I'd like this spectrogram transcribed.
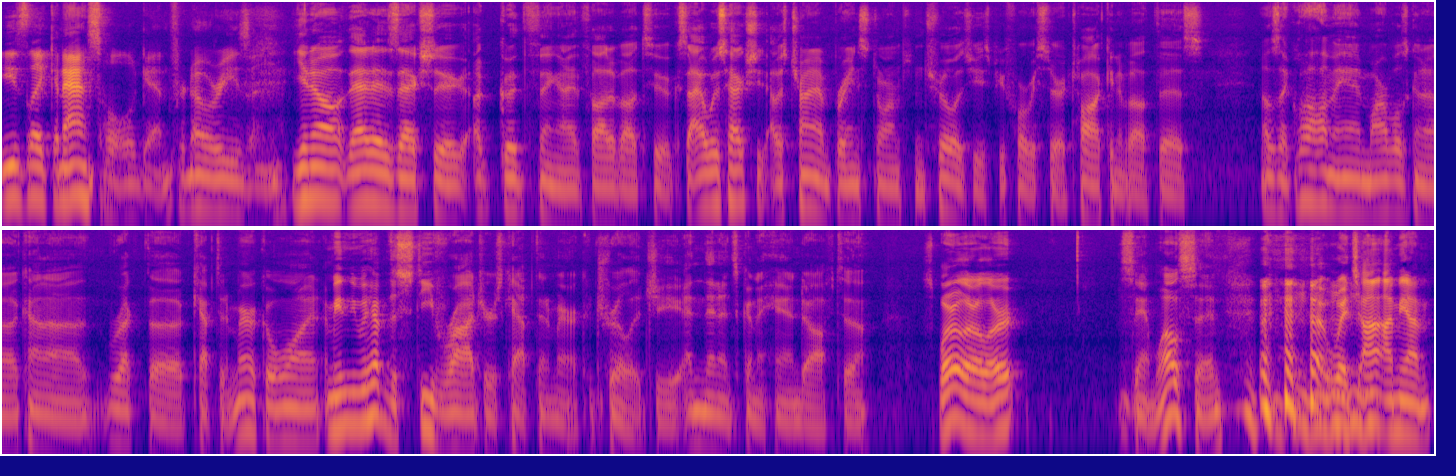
He's like an asshole again for no reason. You know, that is actually a, a good thing I thought about too. Because I was actually I was trying to brainstorm some trilogies before we started talking about this. I was like, well, man, Marvel's gonna kind of wreck the Captain America one. I mean, we have the Steve Rogers Captain America trilogy, and then it's gonna hand off to spoiler alert. Sam Wilson, which I, I mean, I'm,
